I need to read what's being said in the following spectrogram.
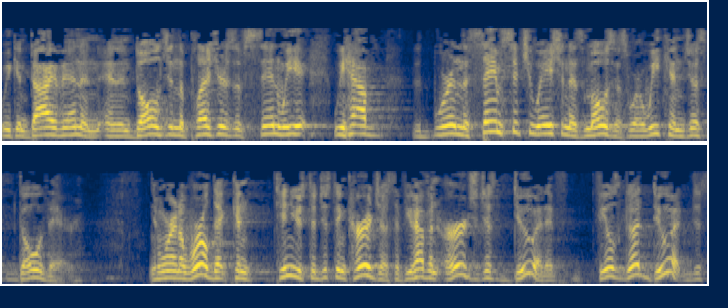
we can dive in and, and indulge in the pleasures of sin. We, we have, we're in the same situation as Moses where we can just go there. And we're in a world that continues to just encourage us. If you have an urge, just do it. If it feels good, do it. Just,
